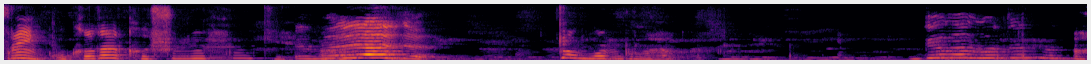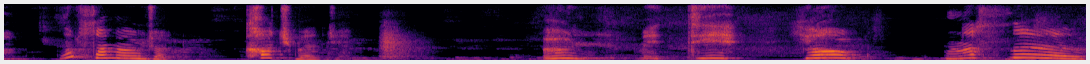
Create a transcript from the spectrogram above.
Frank o kadar kaşınıyorsun ki. Böyle Gel lan buraya. Mı? Ah, Vursam öleceksin. Kaç bence. Ölmedi. Ya nasıl?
